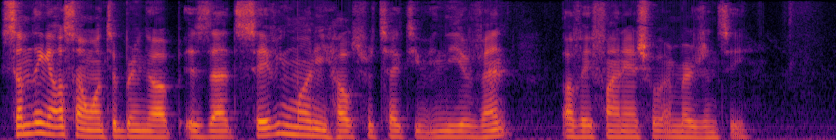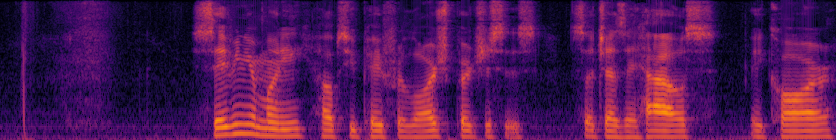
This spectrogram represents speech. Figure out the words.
Something else I want to bring up is that saving money helps protect you in the event of a financial emergency. Saving your money helps you pay for large purchases, such as a house, a car.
